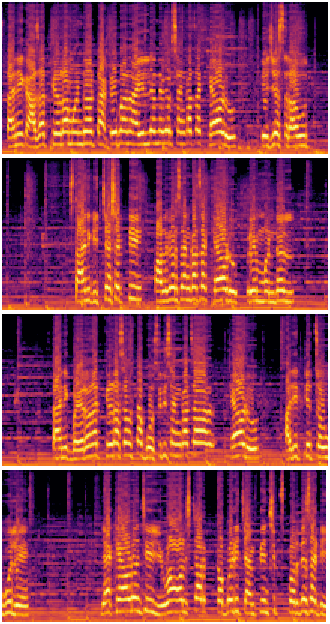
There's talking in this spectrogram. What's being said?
स्थानिक आझाद क्रीडा मंडळ टाकळीबान अहिल्यानगर संघाचा खेळाडू तेजस राऊत. स्थानिक इच्छाशक्ती पालघर संघाचा खेळाडू प्रेम मंडल. स्थानिक भैरवनाथ क्रीडा संस्था भोसरी संघाचा खेळाडू आदित्य चौगुले. या खेळाडूंची युवा ऑल स्टार कबड्डी चॅम्पियनशिप स्पर्धेसाठी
